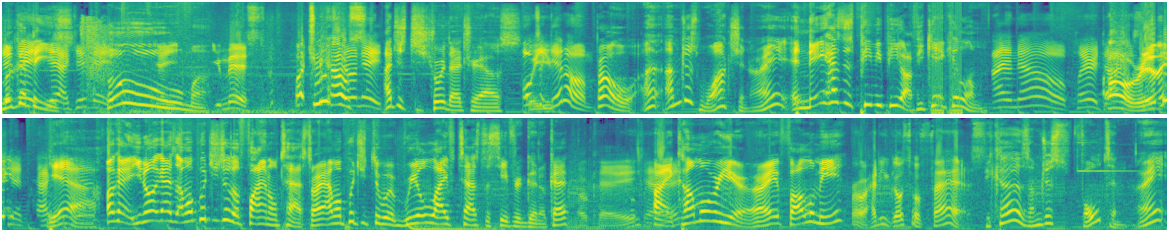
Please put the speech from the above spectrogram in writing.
Look at these. yeah, get Nate. Boom! You missed. What Go, treehouse? Nate. I just destroyed that treehouse. Oh, to get him. Bro, I, I'm just watching, all right? And Nate has his PvP off. You can't kill him. I know. Player died. Oh, really? you Yeah. him. Okay, you know what, guys? I'm gonna put you to the final test, all right? I'm gonna put you through a real life test to see if you're good, okay? Okay. Okay. All right, come over here, all right? Follow me. Bro, how do you go so fast? Because I'm just Foltyn, all right?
